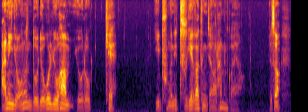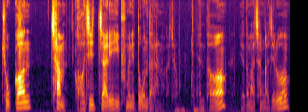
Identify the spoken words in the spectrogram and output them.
아닌 경우는 노력을 요함 요렇게 이 부분이 두 개가 등장을 하는 거예요. 그래서 조건 참 거짓 자리에 이 부분이 또 온다라는 거죠. 엔터 얘도 마찬가지로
